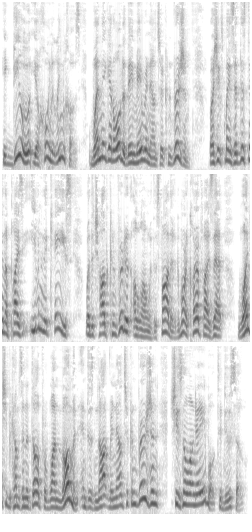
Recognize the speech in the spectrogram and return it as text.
When they get older, they may renounce their conversion. Rashi explains that this then applies even in the case where the child converted along with his father. The Gemara clarifies that once she becomes an adult for one moment and does not renounce her conversion, she is no longer able to do so.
